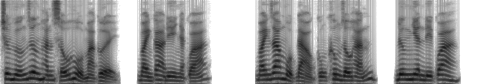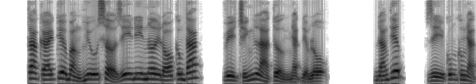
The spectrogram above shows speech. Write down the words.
Trương hướng dương hắn xấu hổ mà cười, bành ca đi nhặt quá. Bành ra một đảo cũng không giấu hắn, đương nhiên đi qua. Ta cái kia bằng hữu sở di đi nơi đó công tác, vì chính là tưởng nhặt điểm lộ. Đáng tiếc, gì cũng không nhặt.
